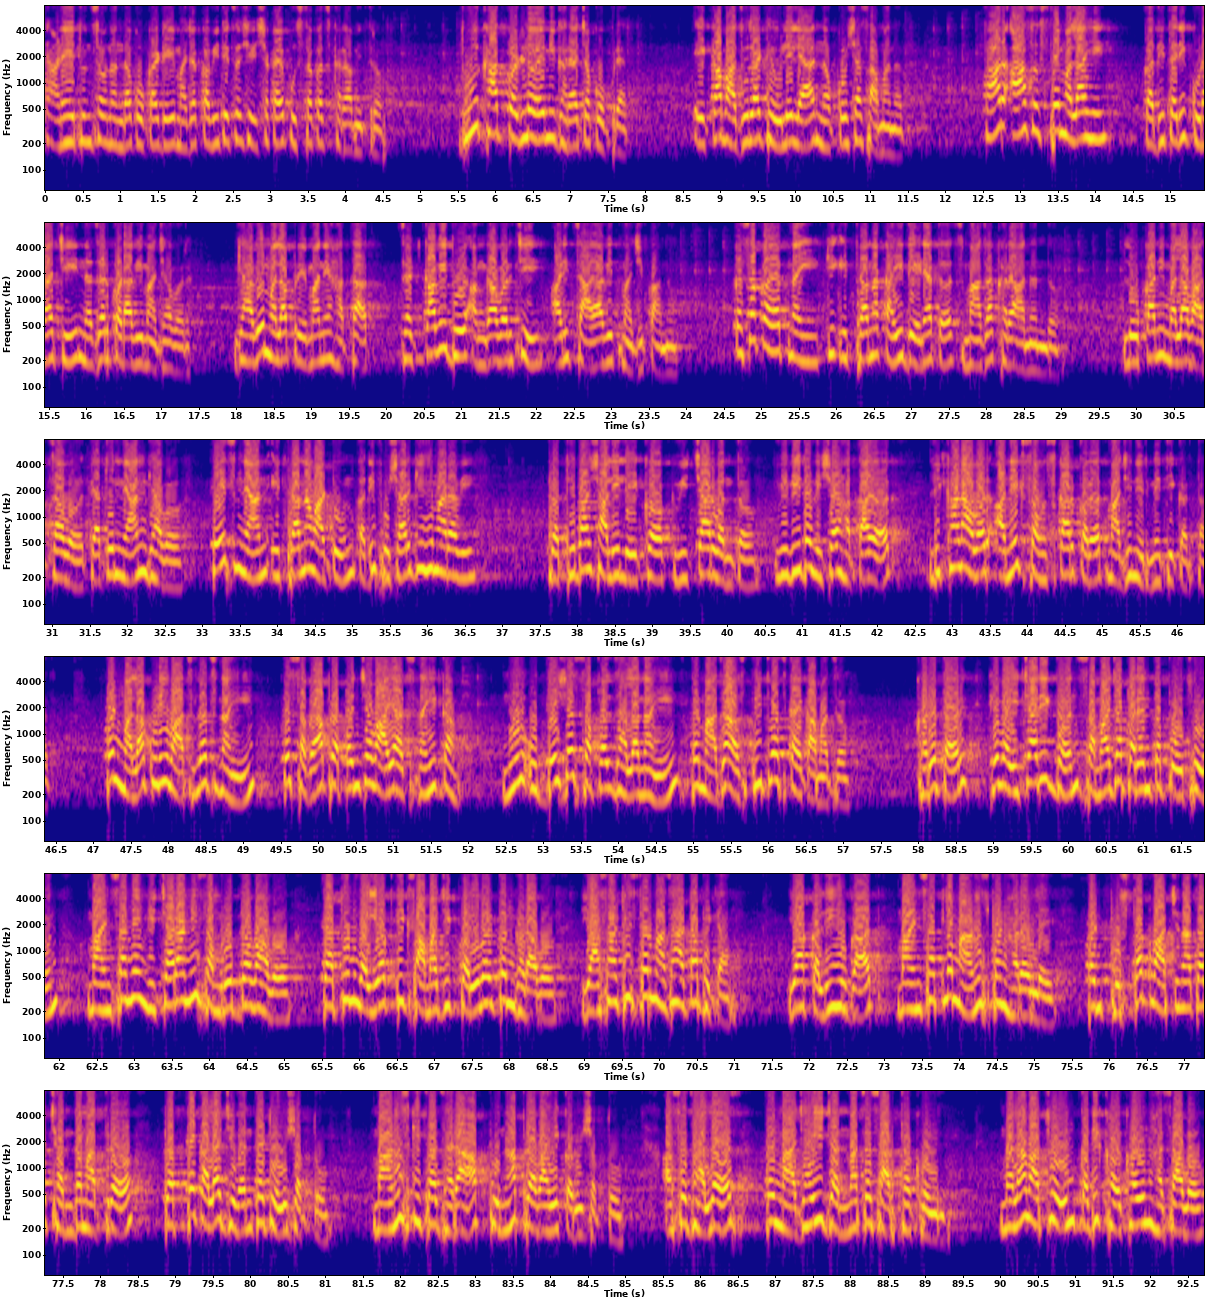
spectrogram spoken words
ठाणे येथून सौ नंदा कोकाटे माझ्या कवितेचं शीर्षक आहे पुस्तकच खरा मित्र. धूळ खात पडलोय मी घराच्या कोपऱ्यात. एका बाजूला ठेवलेल्या नकोशा सामानात. फार आस असते मलाही कधीतरी कुणाची नजर पडावी माझ्यावर. घ्यावे मला प्रेमाने हातात झटकावी धूळ अंगावरची आणि चाळावीत माझी पानं. कसं कळत नाही की इतरांना काही देण्यातच माझा खरा आनंद. लोकांनी मला वाचावं त्यातून ज्ञान घ्यावं. तेच ज्ञान इतरांना वाटून कधी फुशारकीही मारावी? प्रतिभाशाली लेखक विचारवंत विविध विषय हाताळत लिखाणावर अनेक संस्कार करत माझी निर्मिती करतात. पण मला कुणी वाचलंच नाही तर सगळा प्रपंच वायाच नाही का? मूळ उद्देशच सफल झाला नाही तर माझं अस्तित्वच काय कामाचं? खरं तर हे वैचारिक धन समाजापर्यंत पोचून माणसाने विचारांनी समृद्ध व्हावं त्यातून वैयक्तिक सामाजिक परिवर्तन घडावं यासाठीच तर माझा आटापिटा. या कलियुगात माणसातलं माणूस पण हरवलंय पण पुस्तक वाचनाचा छंद मात्र प्रत्येकाला जिवंत ठेवू शकतो. माणुसकीचा झरा पुन्हा प्रवाही करू शकतो. असं झालंच तर माझ्याही जन्माचं सार्थक होईल. मला वाचून कधी खळखळून हसावं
